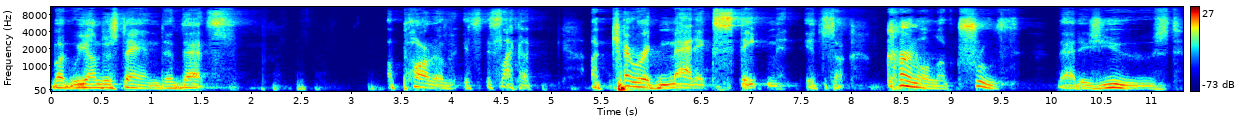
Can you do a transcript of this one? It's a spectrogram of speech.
but we understand that that's a part of it's, it's like a, a kerygmatic statement, it's a kernel of truth that is used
